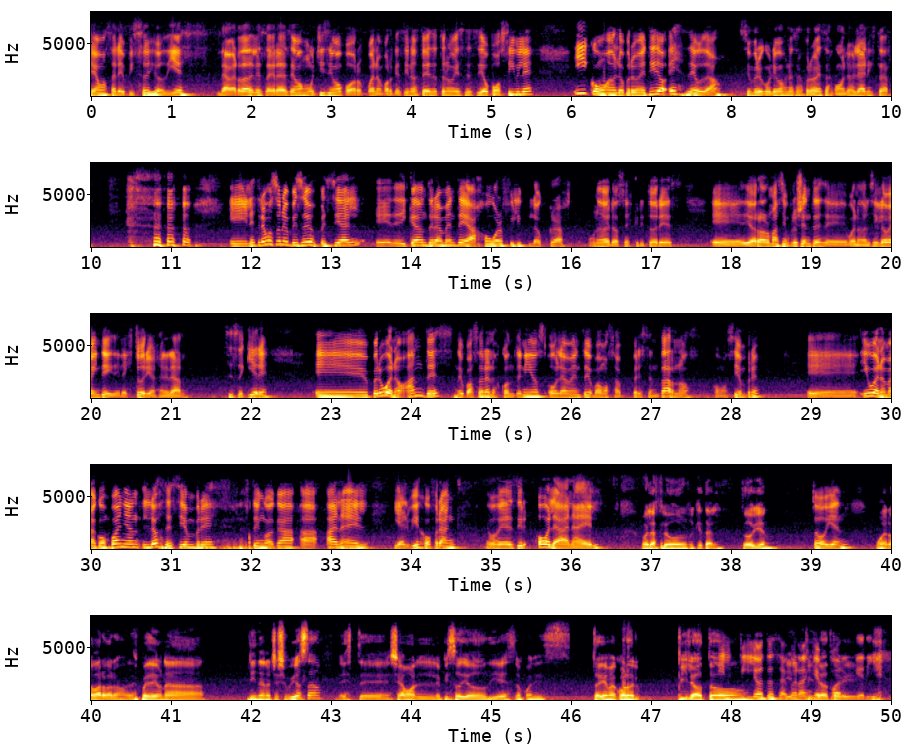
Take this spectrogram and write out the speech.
llegamos al episodio 10. La verdad les agradecemos muchísimo por, bueno, porque sin ustedes esto no hubiese sido posible. Y como lo prometido es deuda, siempre cumplimos nuestras promesas como los Lannister. Eh, les traemos un episodio especial eh, dedicado enteramente a Howard Philip Lovecraft, uno de los escritores eh, de horror más influyentes de, bueno, del siglo XX y de la historia en general, si se quiere. Eh, pero bueno, antes de pasar a los contenidos, obviamente vamos a presentarnos, como siempre. Eh, y bueno, me acompañan los de siempre. Los tengo acá a Anael y al viejo Frank. Les voy a decir hola Anael. Hola Flor, ¿qué tal? ¿Todo bien? ¿Todo bien? Bueno, bárbaro. Después de una linda noche lluviosa, este, llegamos al episodio 10, lo cual es... Todavía me acuerdo del piloto. El piloto, ¿se el acuerdan qué piloto y- porquería?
